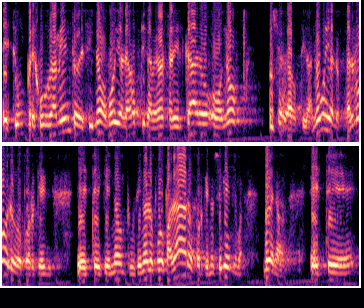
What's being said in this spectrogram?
este, un prejuzgamiento de decir, no, voy a la óptica, me va a salir caro, o no, no soy a la óptica, no voy al oftalmólogo porque este, que no porque no lo puedo pagar o porque no sé qué. Bueno, este,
